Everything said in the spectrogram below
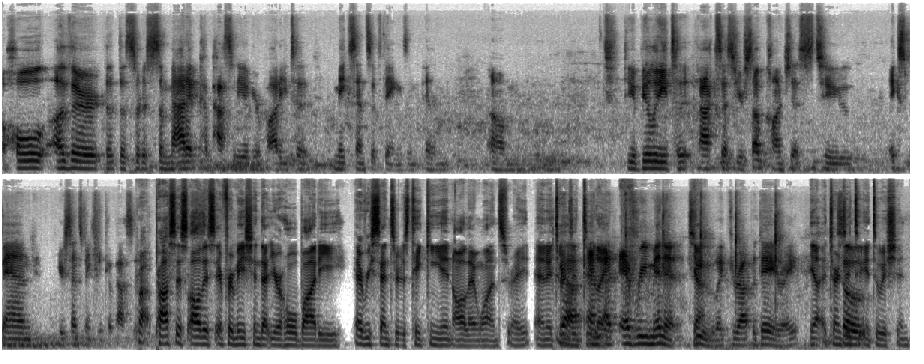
a whole other the, the sort of somatic capacity of your body to make sense of things and, and um, the ability to access your subconscious to expand your sense making capacity. Pro- process all this information that your whole body every sensor is taking in all at once right? And it turns yeah, into and like at every minute too yeah. like throughout the day right? Yeah it turns so, into intuition.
